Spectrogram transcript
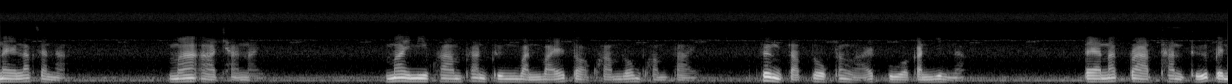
ในลักษณะมาอาชาไหน ไม่มีความพรั่นพรึงหวั่นไหวต่อความล้มความตาย ซึ่งสัตว์โลกทั้งหลายกลัวกันยิ่งนะแต่นักปราชญ์ท่านถือเป็น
